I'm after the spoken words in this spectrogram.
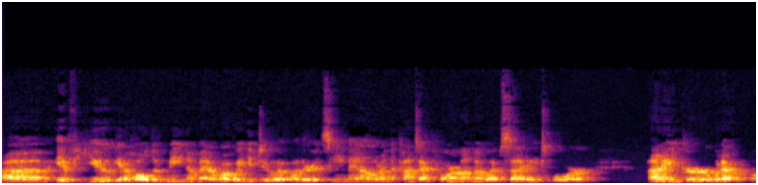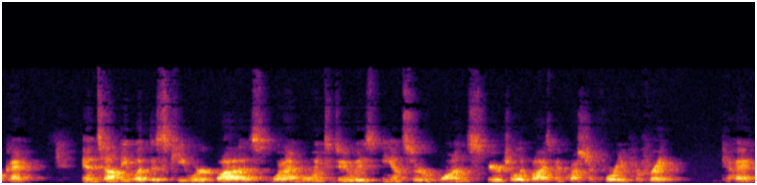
Um, if you get a hold of me, no matter what way you do it, whether it's email or in the contact form on my website or on Anchor or whatever, okay? and tell me what this keyword was, what I'm going to do is answer one spiritual advisement question for you for free. Okay?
